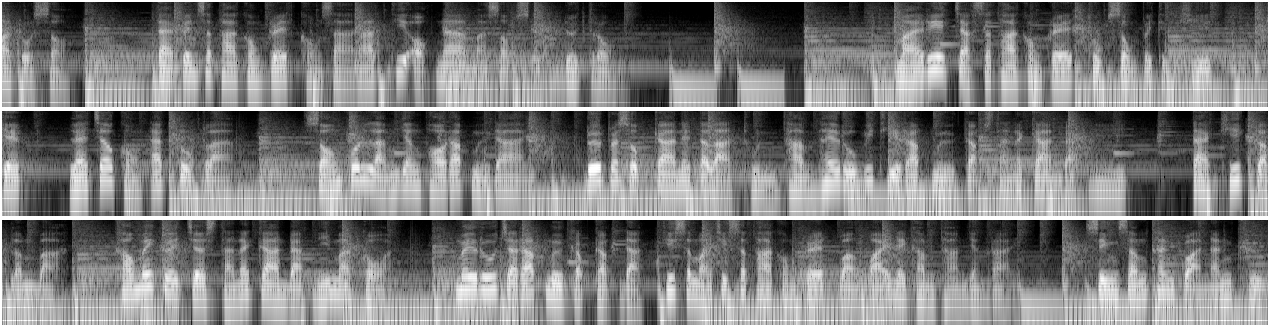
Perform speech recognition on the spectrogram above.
มาตรวจสอบ แต่เป็นสภาคองเกรสของสหรัฐที่ออกหน้ามาสอบสวนโดยตรง หมายเรียกจากสภาคองเกรสถูกส่งไปถึงคีตเก็บและเจ้าของแอปตัวกลางสองคนหลังยังพอรับมือได้ ด้วยประสบการณ์ในตลาดทุนทำให้รู้วิธีรับมือกับสถานการณ์แบบนี้ แต่คิดกลับลำบาก เขาไม่เคยเจอสถานการณ์แบบนี้มาก่อน ไม่รู้จะรับมือกับกับดักที่สมาชิกสภาคองเกรสวางไว้ในคำถามอย่างไร สิ่งสำคัญกว่านั้นคือ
